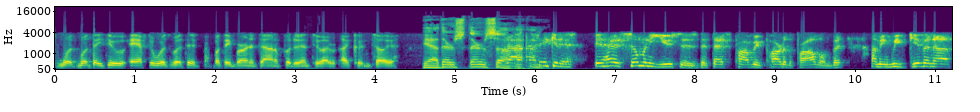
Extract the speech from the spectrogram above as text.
What what they do afterwards with it, what they burn it down and put it into, I, I couldn't tell you. Yeah, there's there's. Uh, I, I think it it has so many uses that that's probably part of the problem. But I mean, we've given up.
